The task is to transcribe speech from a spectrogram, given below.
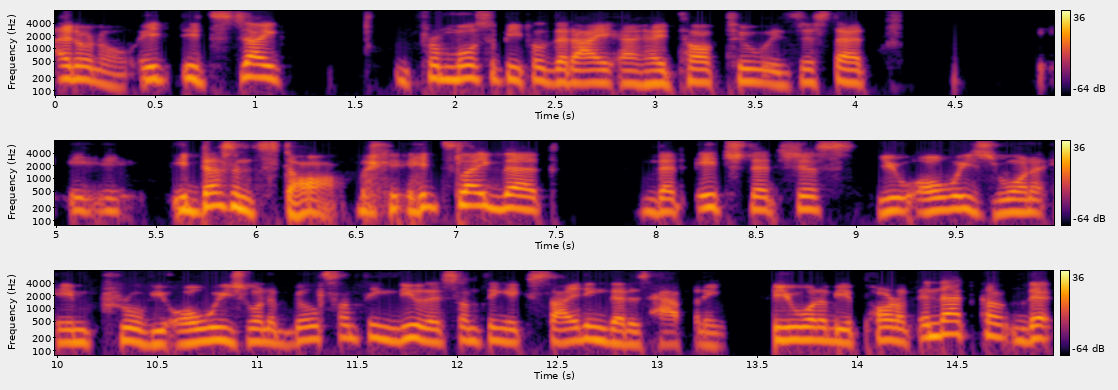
I don't know. It, it's like for most of the people that I I talk to, it's just that it, it doesn't stop. It's like that that itch that just you always want to improve. You always want to build something new. There's something exciting that is happening. You want to be a part of, and that that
